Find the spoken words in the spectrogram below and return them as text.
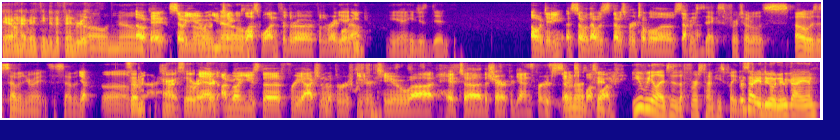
Yeah, I don't have anything to defend really. Oh no. Okay, so you Oh, you take plus one for the for the rifle Yeah, he, round. yeah, he just did Oh, did he? Uh, So that was that was for a total of seven. then? six for a total of. Oh, it was a seven. You're right. It's a seven. Yep. Oh, Seven. gosh. All right, so right and there. I'm going to use the free action with the repeater to uh, hit uh, the sheriff again for This is so six plus fair. one. You realize this is the first time he's played This this. is how you do a new guy in.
